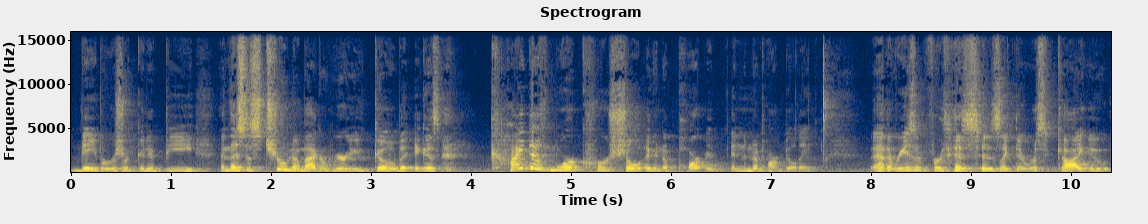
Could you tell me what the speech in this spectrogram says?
neighbors are going to be. And this is true no matter where you go, but it is kind of more crucial in an apartment in an apartment building. And the reason for this is like there was a guy who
